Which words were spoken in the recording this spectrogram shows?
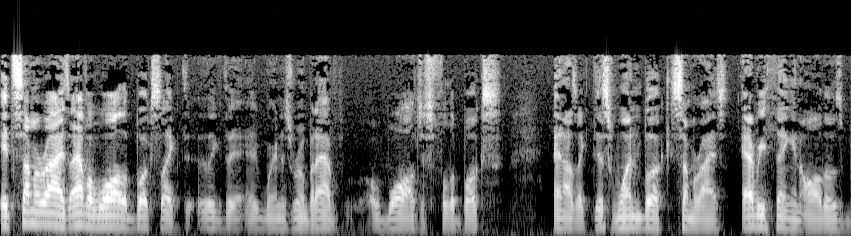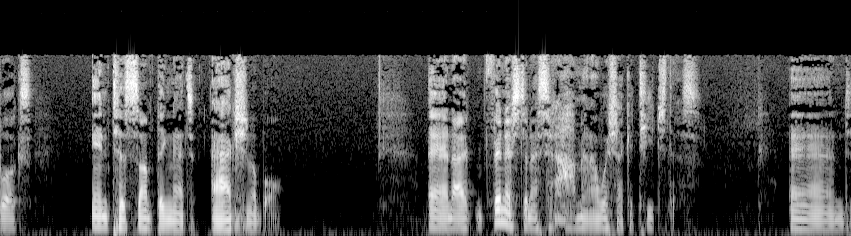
It summarized. I have a wall of books, like the, like the, we're in this room, but I have a wall just full of books, and I was like, this one book summarized everything in all those books into something that's actionable. And I finished, and I said, "Oh man, I wish I could teach this." And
